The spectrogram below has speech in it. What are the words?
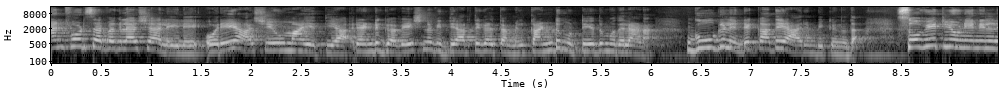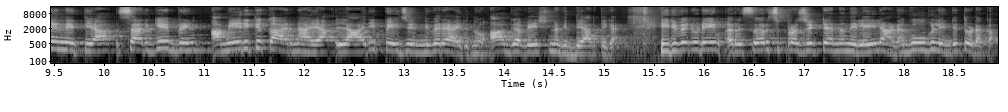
സ്റ്റാൻഫോർഡ് സർവകലാശാലയിലെ ഒരേ ആശയവുമായി എത്തിയ രണ്ട് ഗവേഷണ വിദ്യാർത്ഥികൾ തമ്മിൽ കണ്ടുമുട്ടിയതു മുതലാണ് ഗൂഗിളിന്റെ കഥ ആരംഭിക്കുന്നത്. സോവിയറ്റ് യൂണിയനിൽ നിന്നെത്തിയ സർഗെ ബ്രിൻ അമേരിക്കക്കാരനായ ലാരി പേജ് എന്നിവരായിരുന്നു ആ ഗവേഷണ വിദ്യാർത്ഥികൾ. ഇരുവരുടെയും റിസർച്ച് പ്രൊജക്ട് എന്ന നിലയിലാണ് ഗൂഗിളിന്റെ തുടക്കം.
